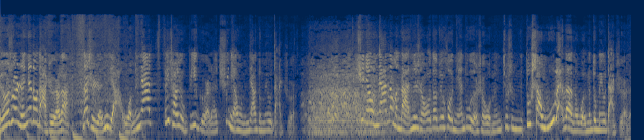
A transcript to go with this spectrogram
有人说人家都打折了，那是人家，我们家非常有逼格的。去年我们家都没有打折，去年我们家那么难的时候，到最后年度的时候，我们就是都上五百万了，我们都没有打折的。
